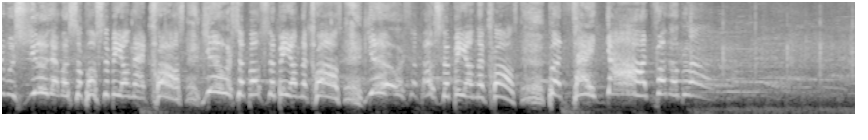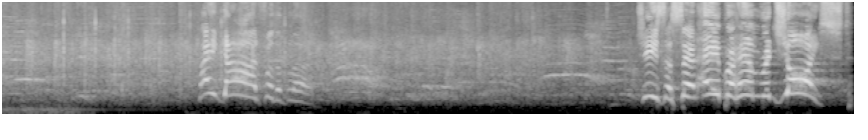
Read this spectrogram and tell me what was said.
It was you that was supposed to be on that cross. You were supposed to be on the cross. You were supposed to be on the cross. But thank God for the blood. Thank God for the blood. Jesus said, Abraham rejoiced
